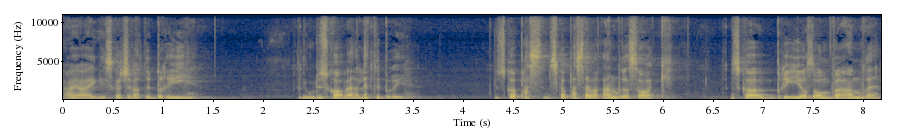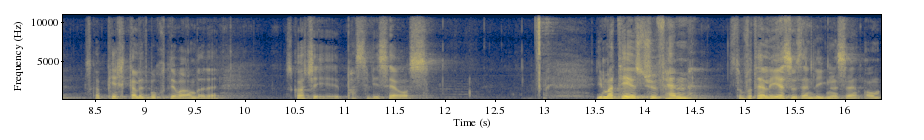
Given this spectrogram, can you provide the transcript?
Ja, ja, jeg skal ikke være til bry. Jo, du skal være litt til bry. Du skal passe, du skal passe hverandres sak. Vi skal bry oss om hverandre. Vi skal pirke litt borti hverandre. Vi skal ikke passivisere oss. I Matteus 25 så forteller Jesus en lignelse om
